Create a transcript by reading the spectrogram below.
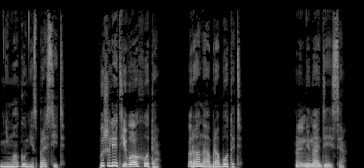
Не могу не спросить. Пожалеть его охота. Рано обработать. Не надейся.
